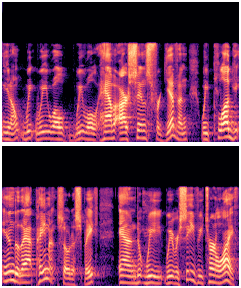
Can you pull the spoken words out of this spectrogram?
you know, we, we, will, we will have our sins forgiven. We plug into that payment, so to speak, and we, we receive eternal life.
